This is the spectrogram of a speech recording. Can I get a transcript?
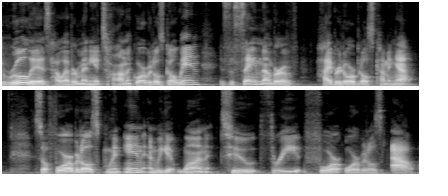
The rule is, however many atomic orbitals go in, is the same number of hybrid orbitals coming out. So four orbitals went in, and we get one, two, three, four orbitals out.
